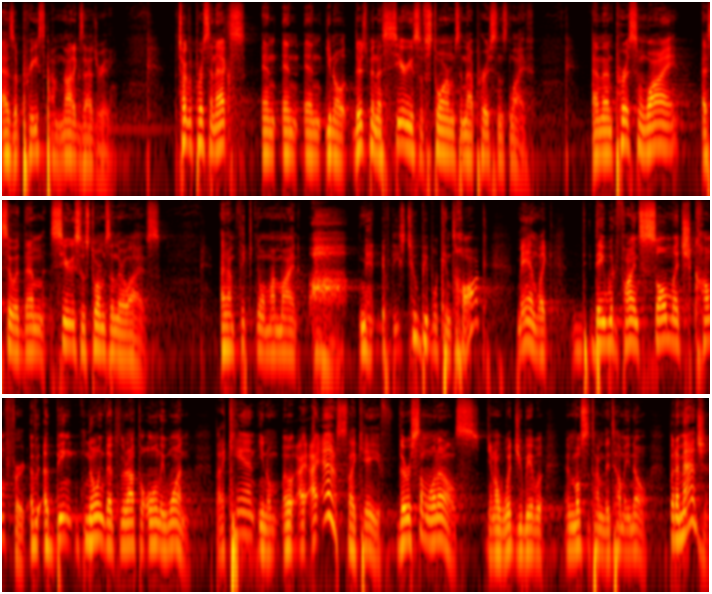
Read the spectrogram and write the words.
as a priest. I'm not exaggerating. I talked to person X, and, and, and you know, there's been a series of storms in that person's life. And then person Y, I sit with them, series of storms in their lives. And I'm thinking on my mind, ah, oh, man, if these two people can talk, man, like they would find so much comfort of, of, being knowing that they're not the only one. But I can't, you know, I, I asked like, hey, if there was someone else, you know, would you be able? And most of the time they tell me no. But imagine,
